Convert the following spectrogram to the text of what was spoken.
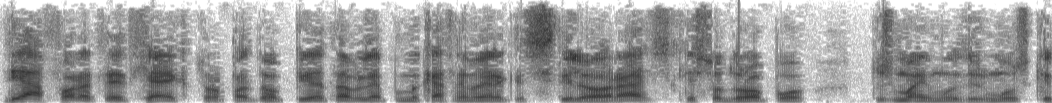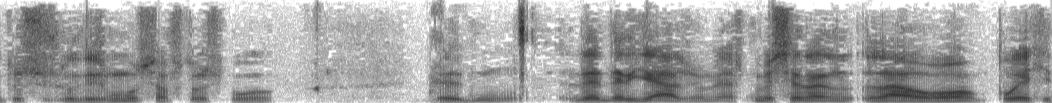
Διάφορα τέτοια έκτροπα τα οποία τα βλέπουμε κάθε μέρα και στις τηλεοράσεις και στον τρόπο τους μαϊμουδισμούς και τους σουσουδισμούς αυτούς που ε, δεν ταιριάζουν ας πούμε, σε έναν λαό που έχει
